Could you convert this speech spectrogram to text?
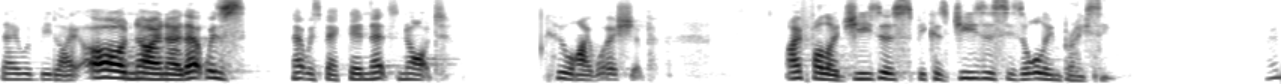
They would be like, oh, no, no, that was that was back then. That's not who I worship. I follow Jesus because Jesus is all embracing. Right?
